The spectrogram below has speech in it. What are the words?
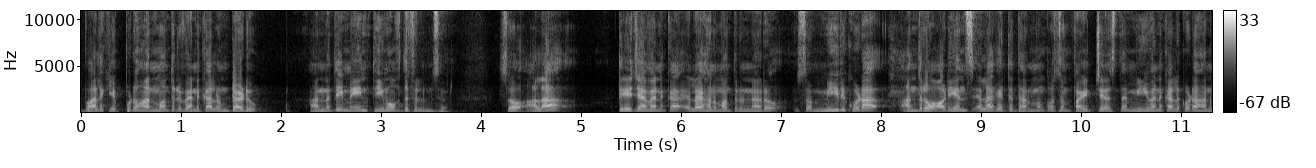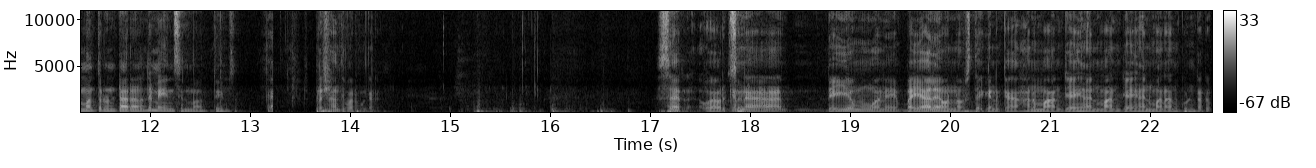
వాళ్ళకి ఎప్పుడు హనుమంతుడు వెనకాల ఉంటాడు అన్నది main theme of the film sir so అలా తేజ వెనక ఎలా హనుమంతుడు ఉన్నారు సో మీరు కూడా అందరూ ఆడియన్స్ ఎలాగైతే ధర్మం కోసం ఫైట్ చేస్తే మీ వెనకాల కూడా హనుమంతుడు ఉంటారు అన్నది మెయిన్ సినిమా theme sir Prashanti Varma garu. Sir ఎవరికైనా దెయ్యము అనే భయాలు ఏమన్నా వస్తే కనుక హనుమాన్ జై హనుమాన్ జై హనుమాన్ అనుకుంటారు.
